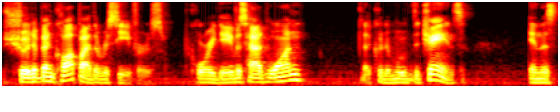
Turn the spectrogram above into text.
should have been caught by the receivers. Corey Davis had one that could have moved the chains in this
